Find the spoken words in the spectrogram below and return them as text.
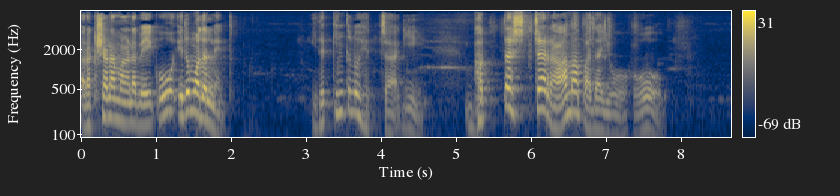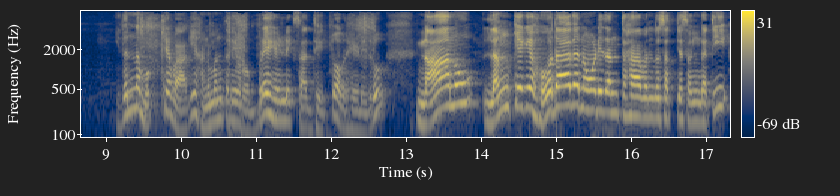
ರಕ್ಷಣೆ ಮಾಡಬೇಕು. ಇದು ಮೊದಲನೇದು. ಇದಕ್ಕಿಂತಲೂ ಹೆಚ್ಚಾಗಿ ಭಕ್ತಶ್ಚ ರಾಮ ಪದಯೋಹೋ ಇದನ್ನ ಮುಖ್ಯವಾಗಿ ಹನುಮಂತದೇವರೊಬ್ಬರೇ ಹೇಳಲಿಕ್ಕೆ ಸಾಧ್ಯ ಇತ್ತು. ಅವರು ಹೇಳಿದರು, ನಾನು ಲಂಕೆಗೆ ಹೋದಾಗ ನೋಡಿದಂತಹ ಒಂದು ಸತ್ಯ ಸಂಗತಿ,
